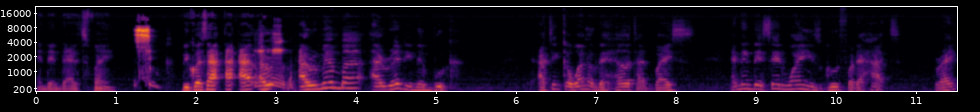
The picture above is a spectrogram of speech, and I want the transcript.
And then that's fine. Because I, I, I, I, mm-hmm. I remember I read in a book, I think one of the health advice, and then they said wine is good for the heart right?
